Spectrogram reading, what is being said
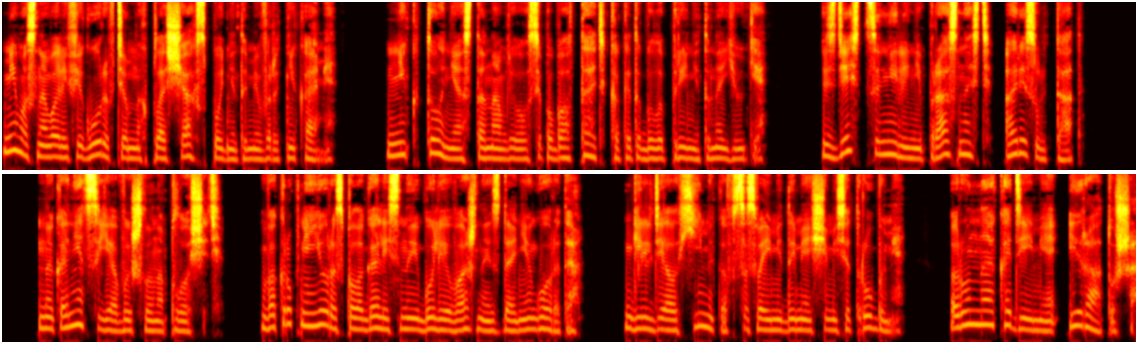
Мимо сновали фигуры в темных плащах с поднятыми воротниками. Никто не останавливался поболтать, как это было принято на юге. Здесь ценили не праздность, а результат. Наконец я вышла на площадь. Вокруг нее располагались наиболее важные здания города. Гильдия алхимиков со своими дымящимися трубами, рунная академия и ратуша,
